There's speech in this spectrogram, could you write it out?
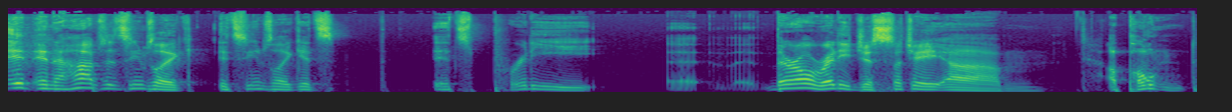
In, in hops, it seems like it seems like it's it's pretty. Uh, they're already just such a um, a potent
